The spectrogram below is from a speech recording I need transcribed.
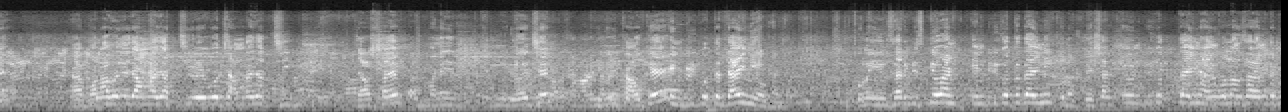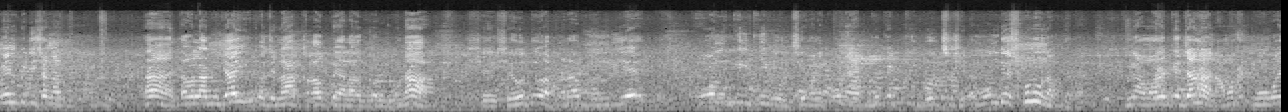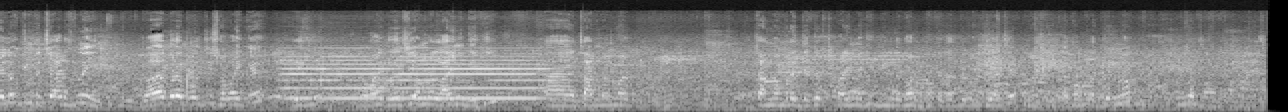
বলা হয়েছে যে আমরা যাচ্ছি ওই বলছে আমরা যাচ্ছি। জাজ সাহেব মানে রয়েছেন, তিনি কাউকে এন্ট্রি করতে দেয়নি ওখানে। কোনো ইন সার্ভিসকেও এন্ট্রি করতে দেয়নি, কোনো প্রেশারকেও এন্ট্রি করতে দেয়নি। আমি বললাম, স্যার, আমি তো মেন পিটিশনার হ্যাঁ তাহলে আমি যাই। বলছে, না, কাউকে অ্যালাউ করব না। সে, সেহেতু আপনারা মন দিয়ে কোন উকিল কী বলছে মানে কোন অ্যাডভোকেট কী বলছে সেটা মন দিয়ে শুনুন আপনারা। তুমি আমাদেরকে জানান, আমাদের মোবাইলেও কিন্তু চার্জ নেই। দয়া করে বলছি সবাইকে, এই সবাই রয়েছি, আমরা লাইন দেখি। চার নম্বর, চার নম্বরে যেতে পারি নাকি? বিল্লধর জন্য কী আছে? কথা বলার জন্য।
